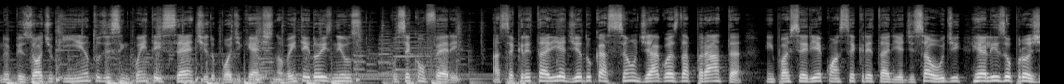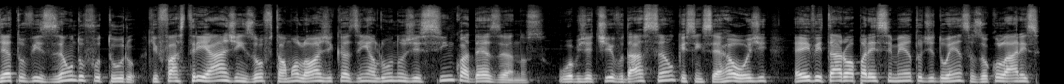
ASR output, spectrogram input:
No episódio 557 do podcast 92 News, você confere a Secretaria de Educação de Águas da Prata, em parceria com a Secretaria de Saúde, realiza o projeto Visão do Futuro, que faz triagens oftalmológicas em alunos de 5 a 10 anos. O objetivo da ação, que se encerra hoje, é evitar o aparecimento de doenças oculares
